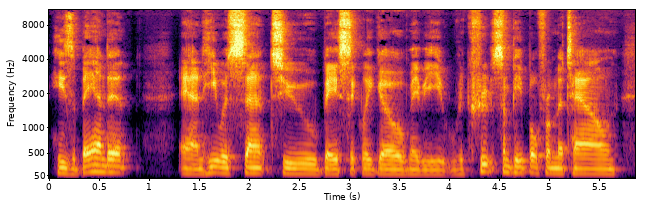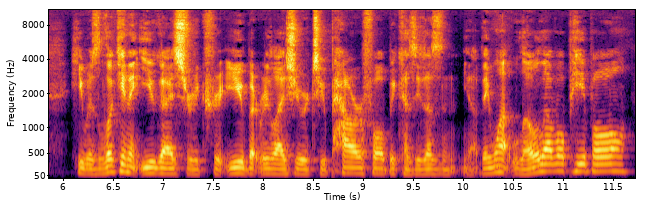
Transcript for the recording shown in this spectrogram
He's a bandit, and he was sent to basically go maybe recruit some people from the town. He was looking at you guys to recruit you, but realized you were too powerful because he doesn't. You know, they want low level people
